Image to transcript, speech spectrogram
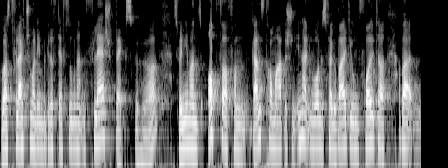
Du hast vielleicht schon mal den Begriff der sogenannten Flashbacks gehört. dass wenn jemand Opfer von ganz traumatischen Inhalten geworden ist, Vergewaltigung, Folter, aber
